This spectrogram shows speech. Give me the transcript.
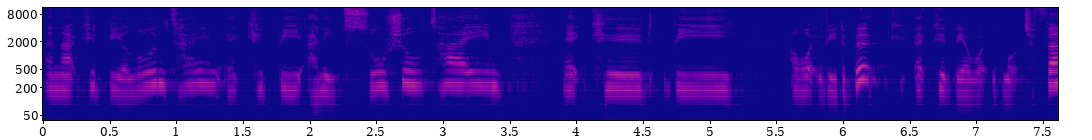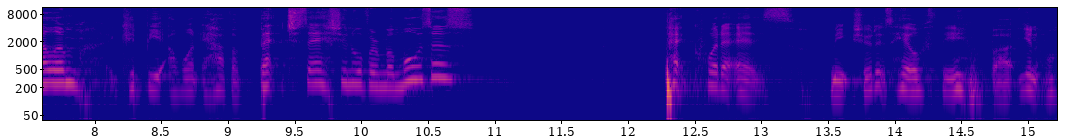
And that could be alone time, it could be I need social time, it could be I want to read a book, it could be I want to watch a film, it could be I want to have a bitch session over mimosas. Pick what it is. Make sure it's healthy, but you know,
